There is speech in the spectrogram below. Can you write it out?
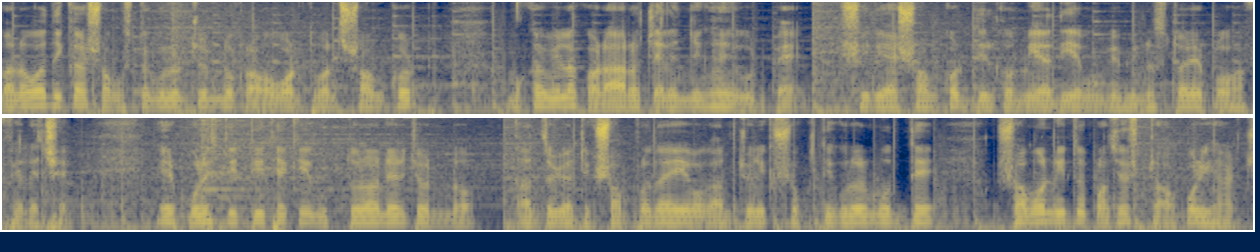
মানবাধিকার সংস্থাগুলোর জন্য ক্রমবর্ধমান সংকট মোকাবিলা করা আরও চ্যালেঞ্জিং হয়ে উঠবে। সিরিয়ার সংকট দীর্ঘমেয়াদী এবং বিভিন্ন স্তরে প্রভাব ফেলেছে। এর পরিস্থিতি থেকে উত্তরণের জন্য আন্তর্জাতিক সম্প্রদায় এবং আঞ্চলিক শক্তিগুলোর মধ্যে সমন্বিত প্রচেষ্টা অপরিহার্য।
